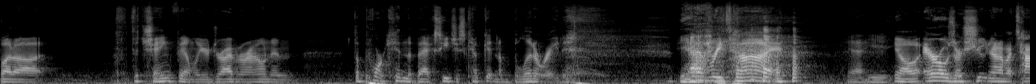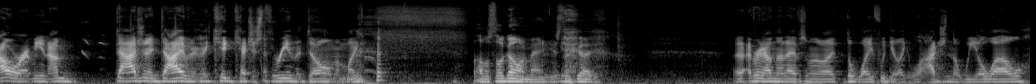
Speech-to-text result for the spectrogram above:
But uh, the Chang family, you're driving around and the poor kid in the back seat just kept getting obliterated yeah, every time. yeah. He you know, arrows are shooting out of a tower at me, and I'm dodging and diving, and the kid catches three in the dome. I'm like, level's still going, man. You're still good. every now and then I have something like the wife would get like lodged in the wheel well.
